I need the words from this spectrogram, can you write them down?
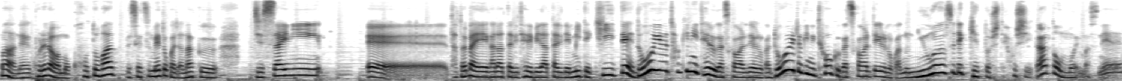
まあね、これらはもう言葉で説明とかじゃなく、実際にえー、例えば映画だったりテレビだったりで見て聞いて、どういう時にテルが使われているのか、どういう時にトークが使われているのかのニュアンスでゲットしてほしいなと思いますね。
